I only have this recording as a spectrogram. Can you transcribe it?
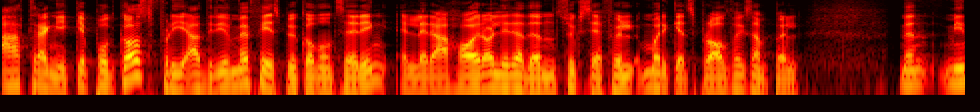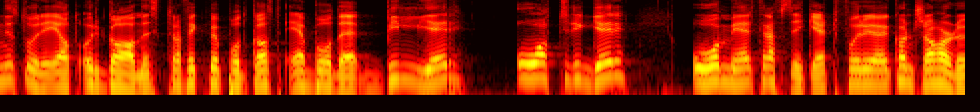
Jeg trenger ikke podkast fordi jeg driver med Facebook-annonsering, eller jeg har allerede en suksessfull markedsplan, f.eks. Men min historie er at organisk trafikk med podkast er både billigere og tryggere og mer treffsikkert. For eh, kanskje har du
